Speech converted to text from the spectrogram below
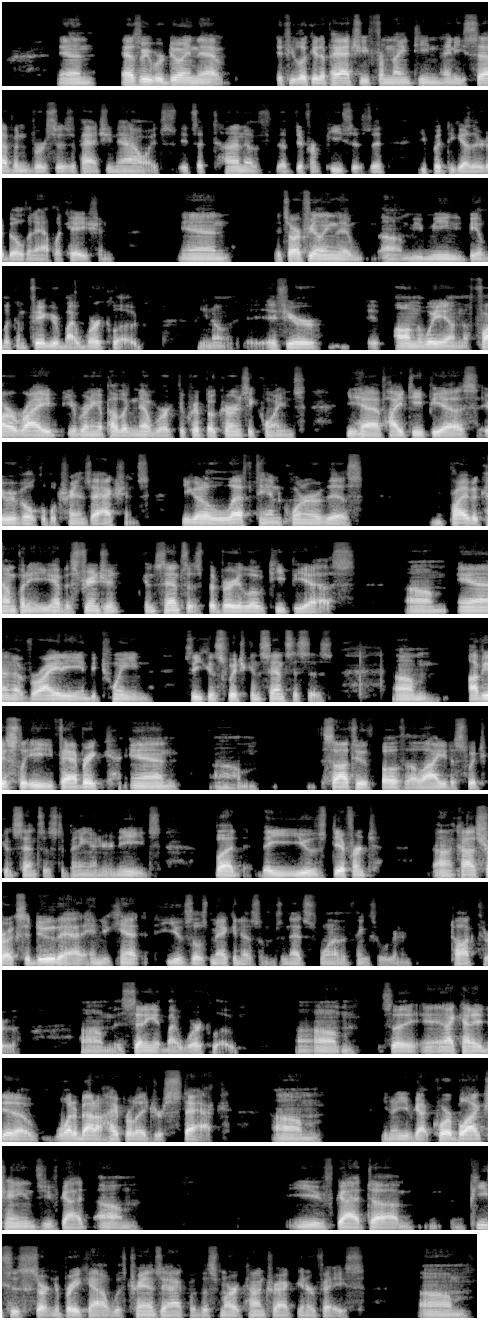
And as we were doing that, if you look at Apache from 1997 versus Apache now, it's it's a ton of, of different pieces that you put together to build an application. And it's our feeling that um, you need to be able to configure by workload. You know, if you're on the way on the far right, you're running a public network, the cryptocurrency coins, you have high TPS, irrevocable transactions. You go to the left hand corner of this private company, you have a stringent consensus, but very low TPS, um, and a variety in between. So you can switch consensuses. Um, obviously, Fabric and um, Sawtooth both allow you to switch consensus depending on your needs, but they use different uh, constructs to do that, and you can't use those mechanisms. And that's one of the things we're going to talk through um, is setting it by workload. Um, so, and I kind of did a what about a Hyperledger stack? Um, you know, you've got core blockchains, you've got um, you've got um, pieces starting to break out with Transact with the smart contract interface. Um,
